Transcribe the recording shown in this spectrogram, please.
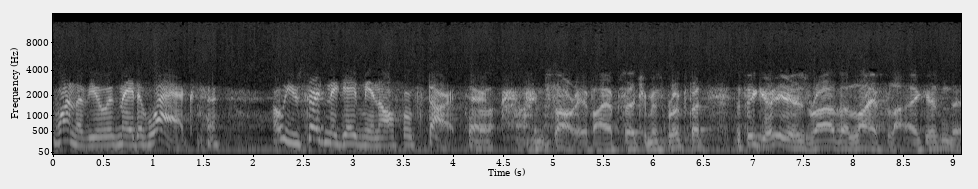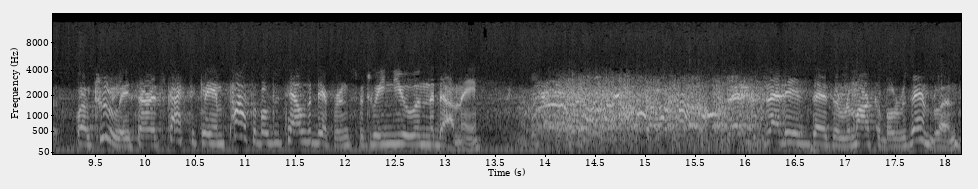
One of you is made of wax. Oh, you certainly gave me an awful start, sir. Well, I'm sorry if I upset you, Miss Brooks, but the figure is rather lifelike, isn't it? Well, truly, sir, it's practically impossible to tell the difference between you and the dummy. that is, there's a remarkable resemblance.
